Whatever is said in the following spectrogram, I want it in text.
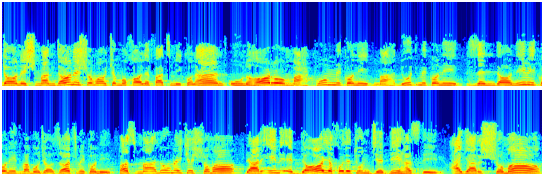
دانشمندان شما که مخالفت می‌کنند اونها رو محکوم می‌کنید محدود می‌کنید زندانی می‌کنید و مجازات می‌کنید. پس معلومه که شما در این ادعای خودتون جدی هستید. اگر شما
